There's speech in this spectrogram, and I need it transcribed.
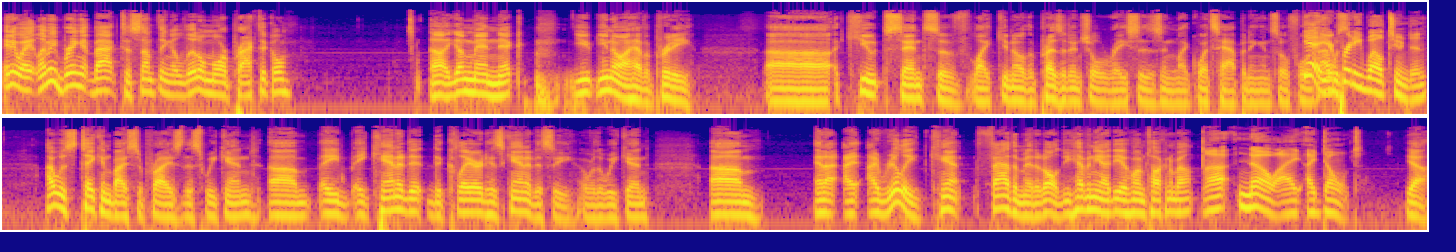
Anyway, let me bring it back to something a little more practical. Uh, young man Nick, you you know I have a pretty uh, acute sense of like you know the presidential races and like what's happening and so forth. Yeah, you're was, pretty well tuned in. I was taken by surprise this weekend. Um, a a candidate declared his candidacy over the weekend, um, and I, I, I really can't fathom it at all. Do you have any idea who I'm talking about? Uh, no, I, I don't. Yeah,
